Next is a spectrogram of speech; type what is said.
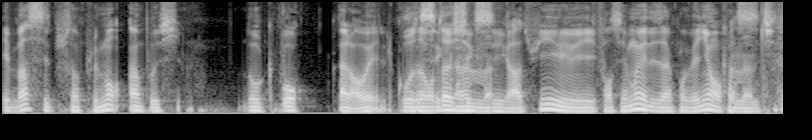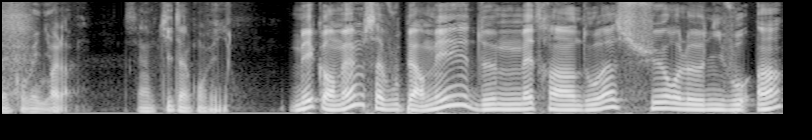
et ben c'est tout simplement impossible. Donc pour alors ouais, le gros Ça, avantage c'est que même- c'est gratuit et forcément il y a des inconvénients. Même un petit inconvénient. Voilà. c'est un petit inconvénient. Mais quand même, ça vous permet de mettre un doigt sur le niveau 1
